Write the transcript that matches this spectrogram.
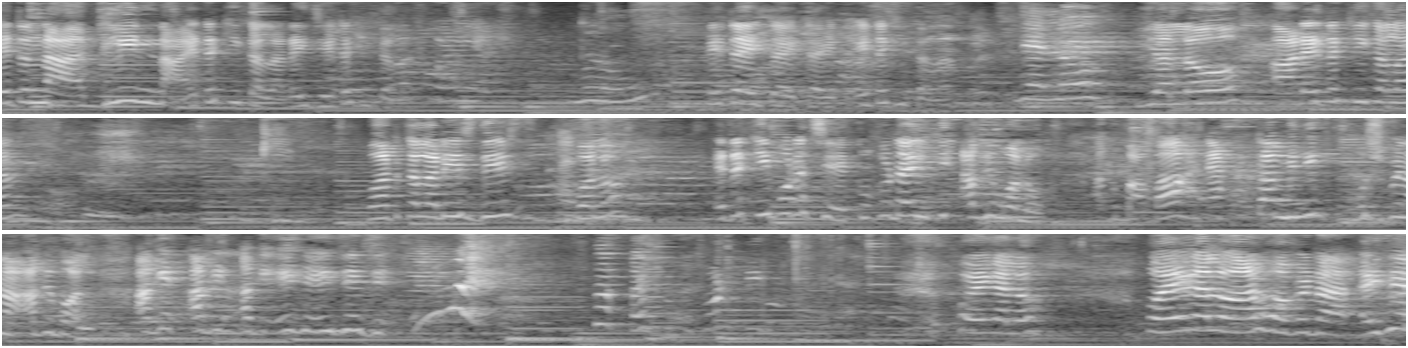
এটা না গ্রিন না এটা কি কালার এই যে এটা কি কালার এটা এটা এটা এটা এটা কি কালার ইয়েলো আর এটা কি colour what colour is this বলো। এটা কি পড়েছে? ক্রোকোডাইল কি? আগে বলো। আগে বাবা একটা মিনিট বসবে না আগে বল। আগে আগে আগে এই যে এই যে এই যে। হয়ে গেল। হয়ে গেল আর হবে না। এই যে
